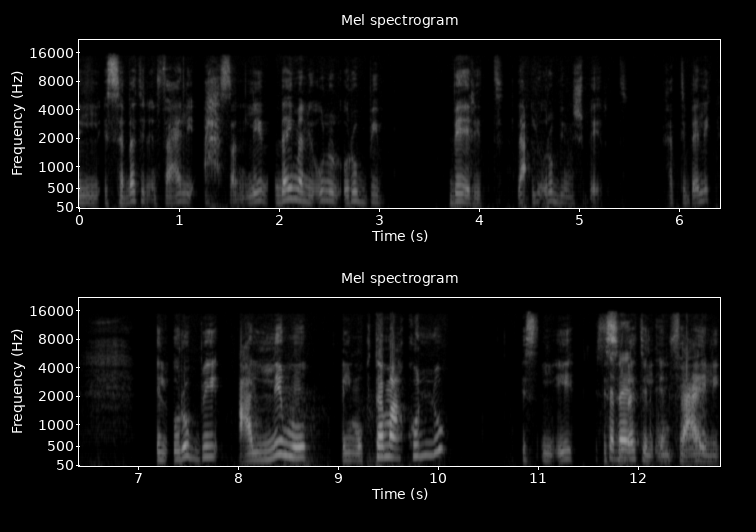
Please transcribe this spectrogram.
ال- الثبات الانفعالي أحسن ليه دايما يقولوا الأوروبي بارد؟ لا الأوروبي مش بارد. خدت بالك؟ الأوروبي علموا المجتمع كله الايه؟ الثبات الانفعالي.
